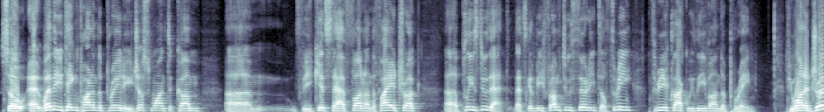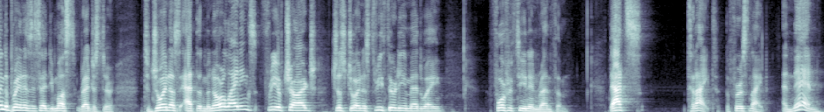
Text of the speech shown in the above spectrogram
So uh, whether you're taking part in the parade or you just want to come um, for your kids to have fun on the fire truck, uh, please do that. That's going to be from 2.30 till 3. 3 o'clock we leave on the parade. If you want to join the parade, as I said, you must register. To join us at the menorah lightings, free of charge, just join us 3.30 in Medway, 4.15 in Wrentham. That's tonight, the first night. And then,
